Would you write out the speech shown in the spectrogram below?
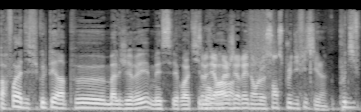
Parfois la difficulté est un peu mal gérée, mais c'est relativement Ça veut dire mal géré dans le sens plus difficile. Plus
